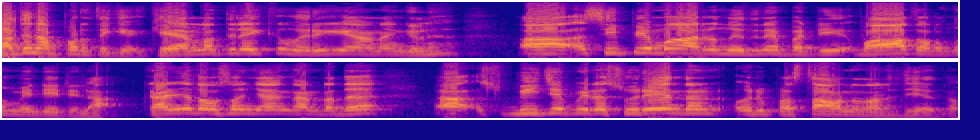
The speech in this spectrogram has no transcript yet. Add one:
അതിനപ്പുറത്തേക്ക് കേരളത്തിലേക്ക് വരികയാണെങ്കിൽ സി പി എമ്മുകാരൊന്നും ഇതിനെപ്പറ്റി വാ തുറന്നും വേണ്ടിയിട്ടില്ല കഴിഞ്ഞ ദിവസം ഞാൻ കണ്ടത് ബി ജെ പിയുടെ സുരേന്ദ്രൻ ഒരു പ്രസ്താവന നടത്തിയിരുന്നു.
